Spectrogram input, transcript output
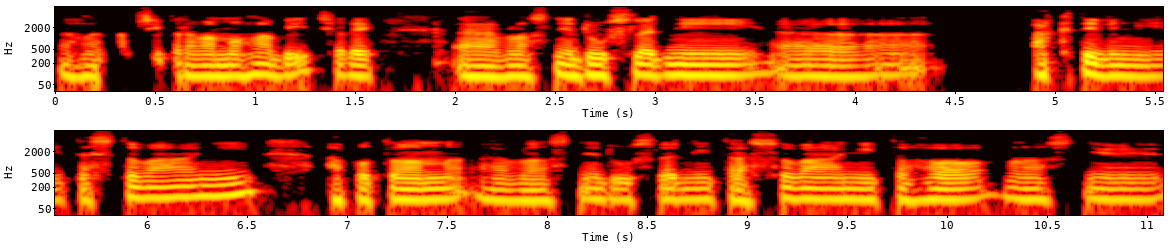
tahle ta příprava mohla být, čili eh, vlastně důsledný eh, aktivní testování a potom eh, vlastně důsledný trasování toho, vlastně,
